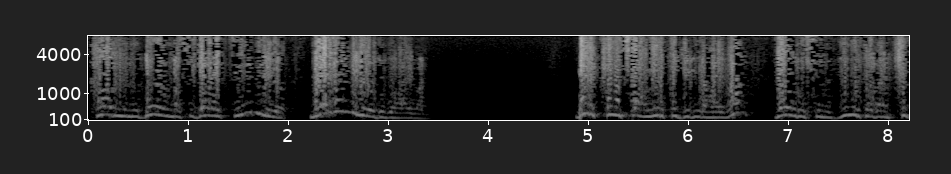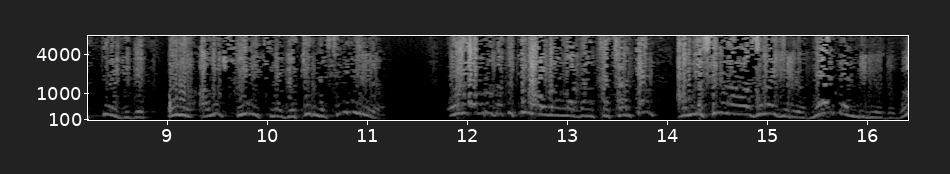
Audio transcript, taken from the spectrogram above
karnını doyurması gerektiğini biliyor. Nereden biliyordu bu hayvan? Bir timsah yırtıcı bir hayvan yavrusunu yumurtadan çıktığı gibi onu alıp suyun içine götürmesini biliyor. O yavru da bütün hayvanlardan kaçarken annesinin ağzına giriyor. Nereden biliyordu bu?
